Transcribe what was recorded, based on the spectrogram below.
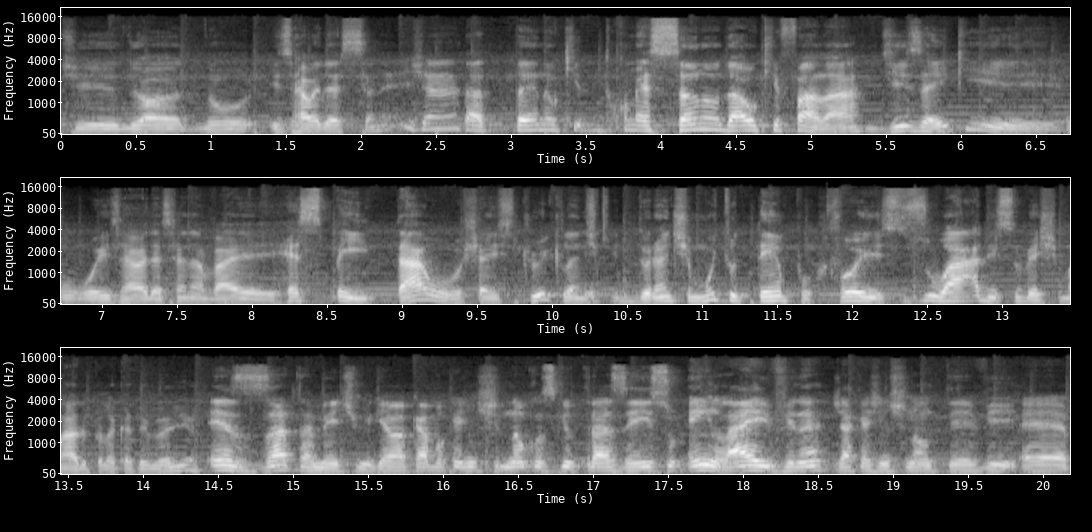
de, do, do Israel Adesanya já tá tendo que começando a dar o que falar. Diz aí que o o Israel Adesanya vai respeitar o Sean Strickland, que durante muito tempo foi zoado e subestimado pela categoria? Exatamente, Miguel. Acabou que a gente não conseguiu trazer isso em live, né? Já que a gente não teve é,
